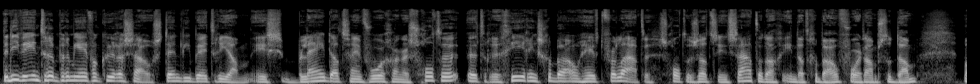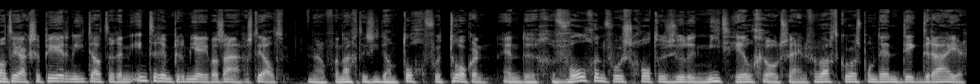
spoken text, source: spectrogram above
De nieuwe interim-premier van Curaçao, Stanley Betrian, is blij dat zijn voorganger Schotten het regeringsgebouw heeft verlaten. Schotten zat sinds zaterdag in dat gebouw, Fort Amsterdam, want hij accepteerde niet dat er een interim-premier was aangesteld. Nou, vannacht is hij dan toch vertrokken en de gevolgen voor Schotten zullen niet heel groot zijn, verwacht correspondent Dick Draaier.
